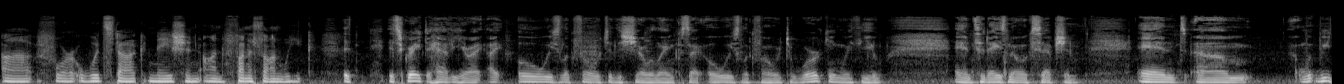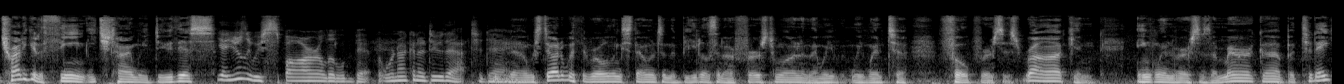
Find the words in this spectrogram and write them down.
uh, for Woodstock Nation on Funathon Week. It, it's great to have you here. I, I always look forward to the show, Elaine, because I always look forward to working with you, and today's no exception. And um, we, we, try to get a theme each time we do this. Yeah, usually we spar a little bit, but we're not going to do that today. No, we started with the Rolling Stones and the Beatles in our first one, and then we we went to folk versus rock and England versus America. But today,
